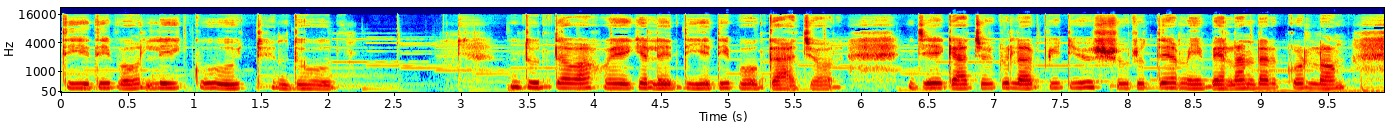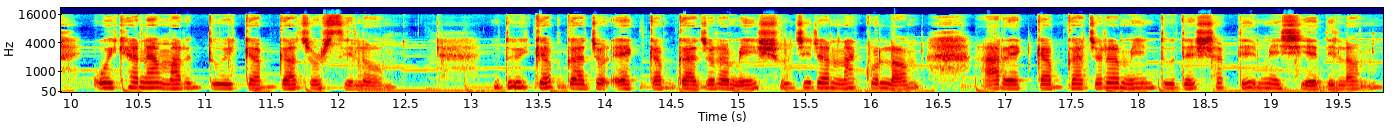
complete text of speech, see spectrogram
দিয়ে দিব লিকুইড দুধ। দুধ দেওয়া হয়ে গেলে দিয়ে দিব গাজর। যে গাজরগুলা ভিডিওর শুরুতে আমি বেলান্ডার করলাম, ওইখানে আমার দুই কাপ গাজর ছিল। দুই কাপ গাজর, এক কাপ গাজর আমি সুজি রান্না করলাম আর এক কাপ গাজর আমি দুধের সাথে মিশিয়ে দিলাম।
